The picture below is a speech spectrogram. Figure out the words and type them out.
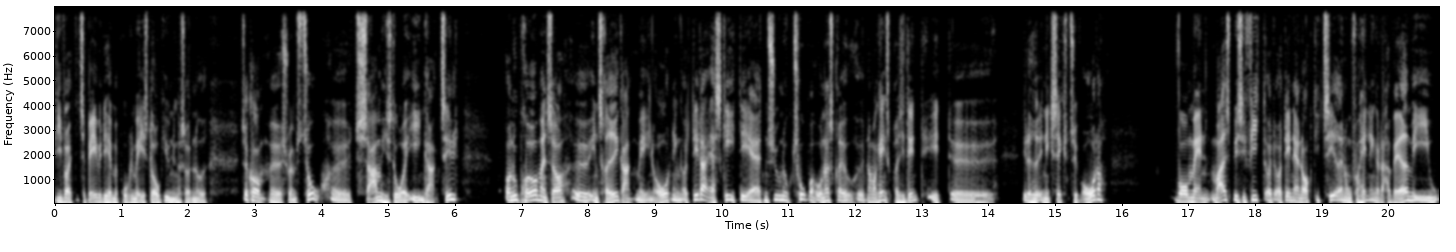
vi var tilbage ved det her med problematisk lovgivning og sådan noget. Så kom øh, Schrems 2, øh, samme historie en gang til, og nu prøver man så øh, en tredje gang med en ordning, og det, der er sket, det er, at den 7. oktober underskrev øh, den amerikanske præsident et, øh, det, der hedder en executive order, hvor man meget specifikt, og, og den er nok dikteret af nogle forhandlinger, der har været med EU,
